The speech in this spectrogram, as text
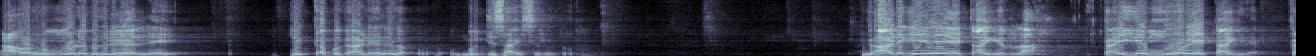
ಅವರನ್ನು ಮೂಡುಬಿದ್ರೆಯಲ್ಲಿ ಪಿಕಪ್ ಗಾಡಿಯಲ್ಲಿ ಗುದ್ದಿ ಸಾಯಿಸಿರೋದು. ಗಾಡಿಗೆ ಏನೇ ಏಟಾಗಿರಲ್ಲ, ಕೈಗೆ ಮೂರು ಏಟಾಗಿದೆ. ಕ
